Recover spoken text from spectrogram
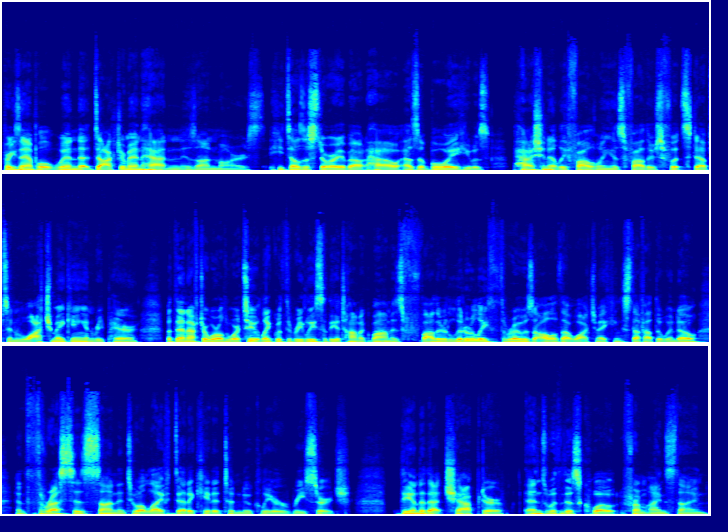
For example, when Dr. Manhattan is on Mars, he tells a story about how, as a boy, he was passionately following his father's footsteps in watchmaking and repair. But then after World War II, like with the release of the atomic bomb, his father literally throws all of that watchmaking stuff out the window and thrusts his son into a life dedicated to nuclear research. The end of that chapter ends with this quote from Einstein.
